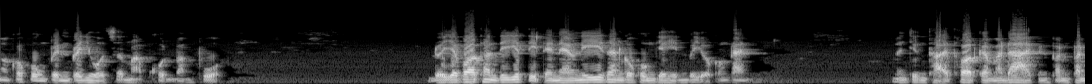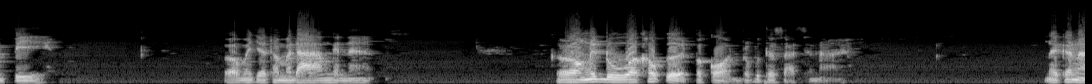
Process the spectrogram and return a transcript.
มันก็คงเป็นประโยชน์สำหรับคนบางพวก โดยเฉพาะท่านที่ยึดติดในแนวนี้ ท่านก็คงจะเห็นประโยชน์ของท่าน มันจึงถ่ายทอดกันมาได้เป็นพันๆปี ก็ไม่จะธรรมดาเหมือนกันนะก็ลองนึกดูว่าเขาเกิดประก่อนพระพุทธศาสนา ในขณะ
